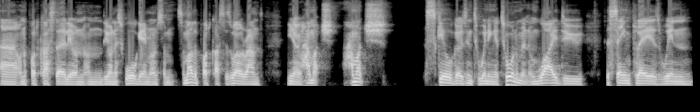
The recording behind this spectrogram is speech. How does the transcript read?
uh, on a podcast earlier on, on the honest war gamer on some some other podcasts as well around you know how much how much skill goes into winning a tournament and why do the same players win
